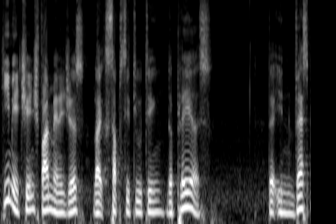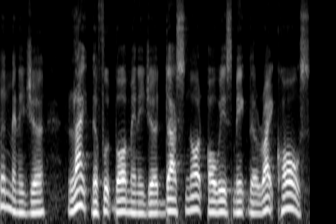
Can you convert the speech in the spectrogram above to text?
he may change fund managers, like substituting the players. The investment manager, like the football manager, does not always make the right calls.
